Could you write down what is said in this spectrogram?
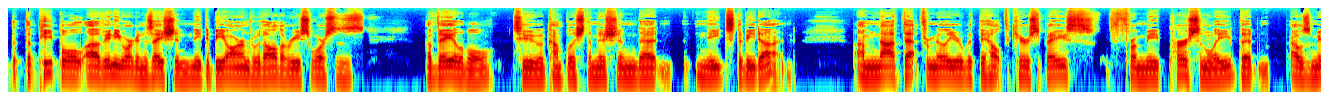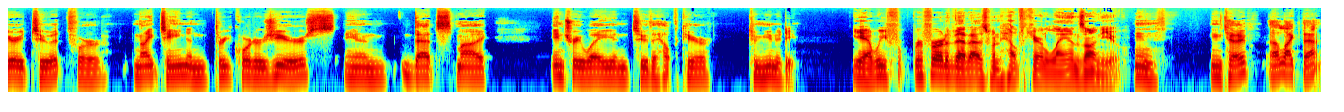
the, the people of any organization need to be armed with all the resources available to accomplish the mission that needs to be done. I'm not that familiar with the healthcare space from me personally, but I was married to it for 19 and three quarters years. And that's my entryway into the healthcare community. Yeah, we f- refer to that as when healthcare lands on you. Hmm. Okay. I like that.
